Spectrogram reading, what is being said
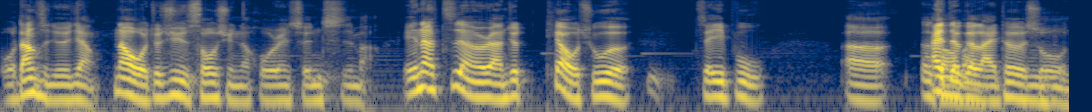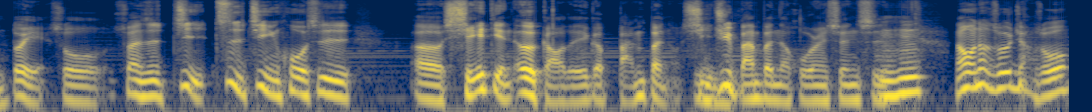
我当时就是这样，那我就去搜寻了活人生吃嘛，诶、那自然而然就跳出了这一部呃艾德格莱特所、嗯对所算是致致敬或是呃写点恶搞的一个版本，喜剧版本的活人生吃。嗯，然后我那时候就讲说，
